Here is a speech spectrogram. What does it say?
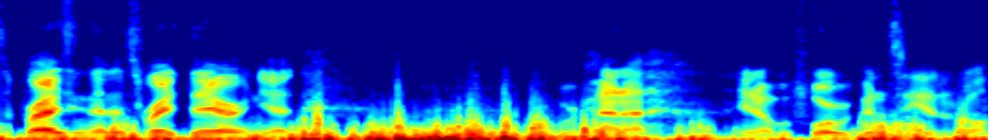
Surprising that it's right there, and yet we're kind of, you know, before we couldn't see it at all.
